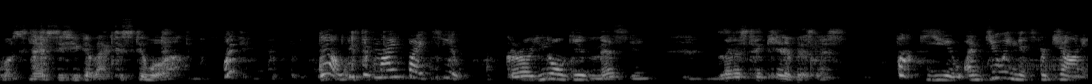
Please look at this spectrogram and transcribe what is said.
What's next is you go back to Stillwater. What? No, this is my fight too. Girl, you don't get messy. Let us take care of business. Fuck you. I'm doing this for Johnny.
